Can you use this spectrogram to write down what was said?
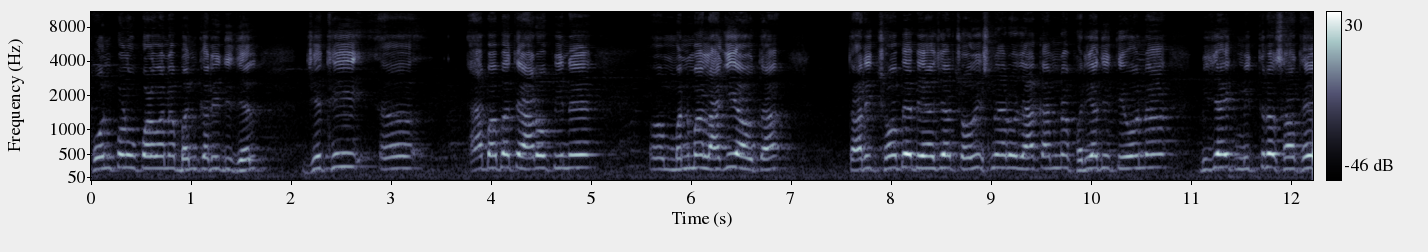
ફોન પણ ઉપાડવાના બંધ કરી દીધેલ. જેથી આ બાબતે આરોપીને મનમાં લાગી આવતા તારીખ છ બે બે હજાર ચોવીસના રોજ આ કામના ફરિયાદી તેઓના બીજા એક મિત્ર સાથે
